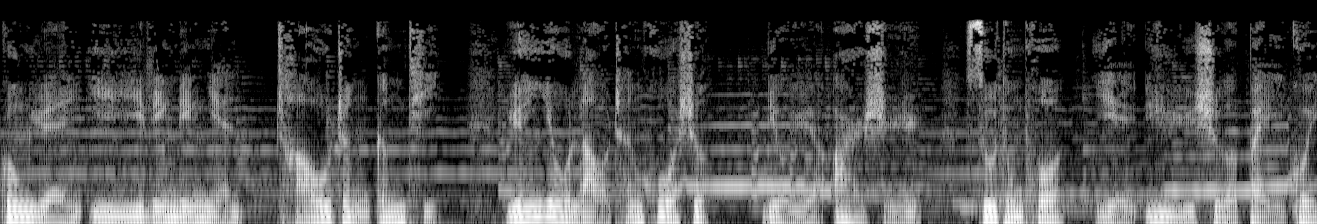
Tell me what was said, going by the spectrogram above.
公元一一零零年，朝政更替，元佑老臣获赦。六月二十日，苏东坡也预设北归。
